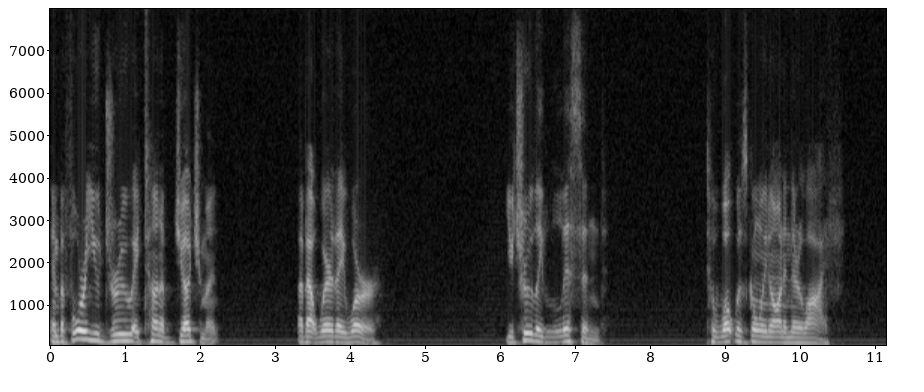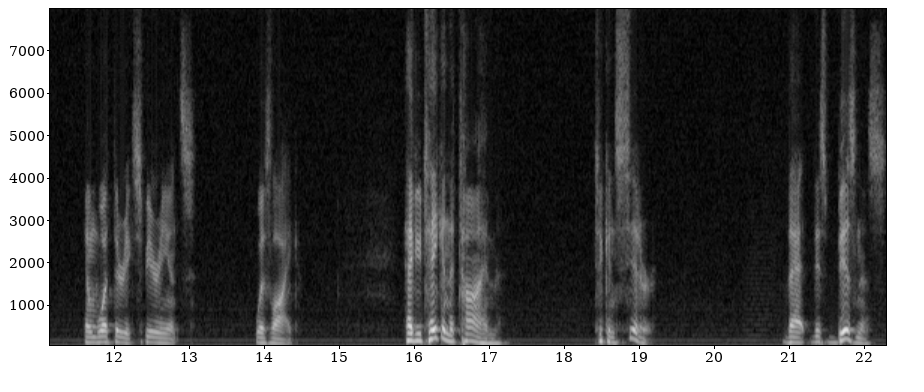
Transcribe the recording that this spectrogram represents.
and before you drew a ton of judgment about where they were, you truly listened to what was going on in their life and what their experience was like. Have you taken the time to consider that this business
